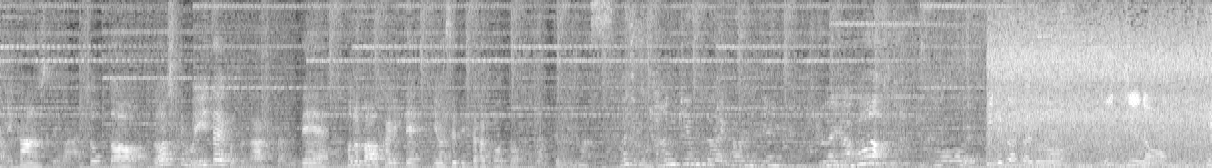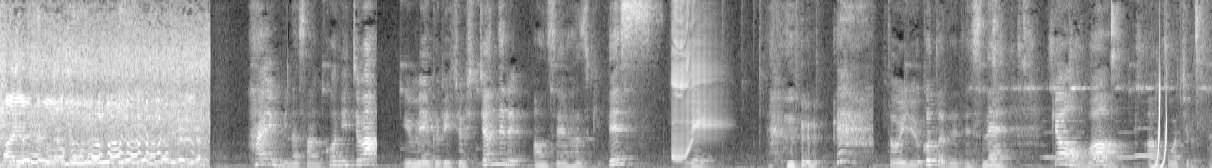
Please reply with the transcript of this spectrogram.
日に関してはちょっとどうしても言いたいことがあったのでこの場を借りて言わせていただこうと思っております。マジか探検隊探検うわやば。見てくださいこのウッチーのパイロットはい皆さんこんにちは。夢ぐり女子チャンネル温泉はずきです。ということでですね今日はあこまちが来た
